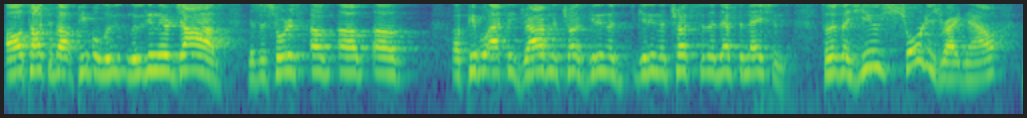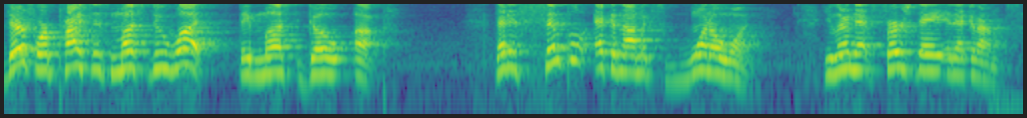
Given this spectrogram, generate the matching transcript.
All talked about people lose, losing their jobs. There's a shortage of, of, of, of people actually driving the trucks, getting the, getting the trucks to the destinations. So there's a huge shortage right now. Therefore, prices must do what? They must go up. That is simple economics 101. You learn that first day in economics.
